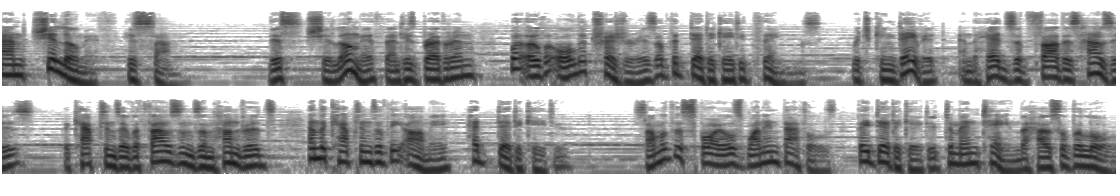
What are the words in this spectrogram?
and Shelomith his son. This Shelomith and his brethren were over all the treasuries of the dedicated things, which King David and the heads of fathers' houses, the captains over thousands and hundreds, and the captains of the army had dedicated. Some of the spoils won in battles they dedicated to maintain the house of the Lord.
